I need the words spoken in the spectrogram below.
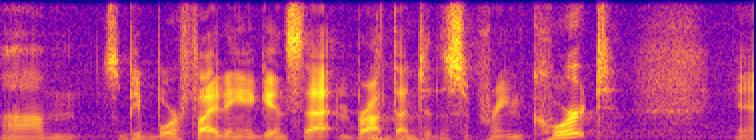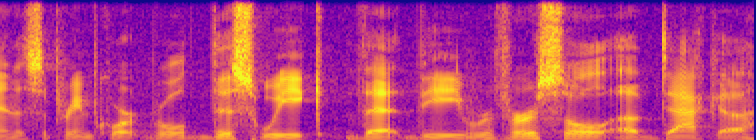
um, some people were fighting against that and brought that Mhm. to the Supreme Court, and the Supreme Court ruled this week that the reversal of DACA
